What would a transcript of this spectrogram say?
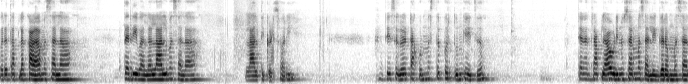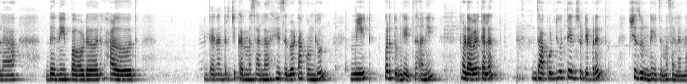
परत आपला काळा मसाला तर्रीवाला लाल मसाला लाल तिखट सॉरी ते सगळं टाकून मस्त परतून घ्यायचं. त्यानंतर आपल्या आवडीनुसार मसाले गरम मसाला धने पावडर हळद त्यानंतर चिकन मसाला हे सगळं टाकून घेऊन मीठ परतून घ्यायचं आणि थोडा वेळ त्याला झाकून ठेवून तेल सुटेपर्यंत शिजून घ्यायचं मसाल्यांना.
